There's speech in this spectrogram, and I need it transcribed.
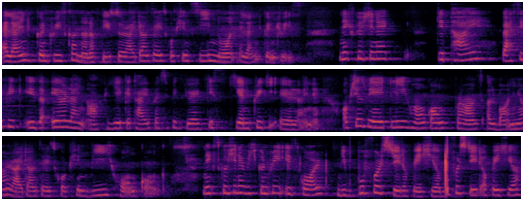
अलाइंड कंट्रीज़ का none of this right answer is question C non aligned countries next question है Cathay Pacific is the airline of ये किथाई पैसिफिक जो है, किस कंट्री की एयरलाइन है? ऑप्शन में Italy Hong Kong France Albania right answer is option B Hong Kong next question है which country is called the buffer state of Asia buffer state of Asia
